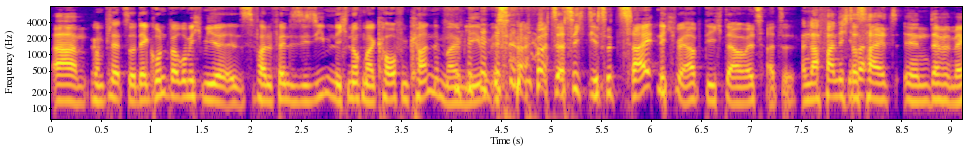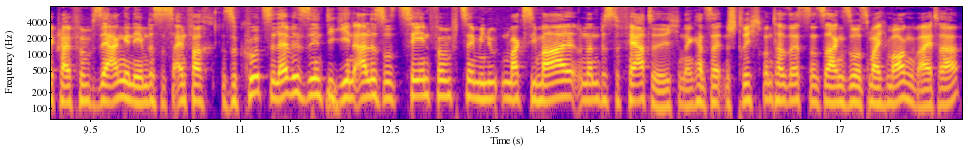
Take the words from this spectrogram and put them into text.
Ähm, komplett so. Der Grund, warum ich mir Final Fantasy VII nicht nochmal kaufen kann in meinem Leben, ist einfach, dass ich diese Zeit nicht mehr habe, die ich damals hatte. Und da fand ich ja, das halt in Devil May Cry 5 sehr angenehm, dass es einfach so kurze Level sind, die gehen alle so 10, 15 Minuten maximal und dann bist du fertig. Und dann kannst du halt einen Strich drunter setzen und sagen, so, jetzt mache ich morgen weiter.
